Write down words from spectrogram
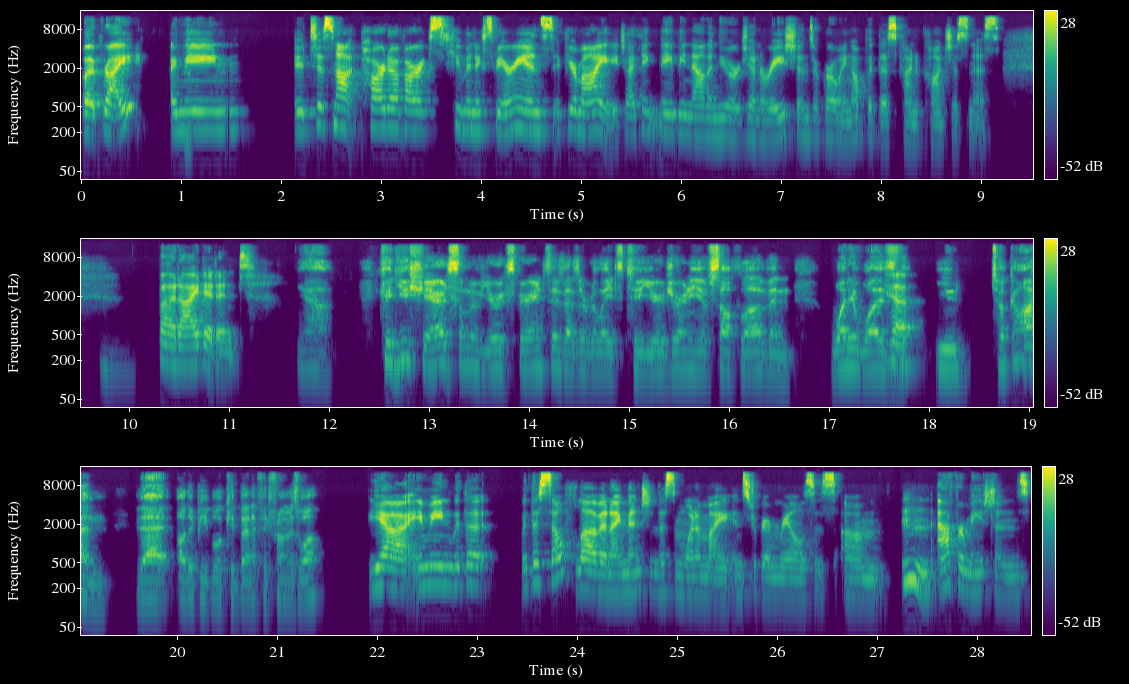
but right. I mean, it's just not part of our human experience if you're my age. I think maybe now the newer generations are growing up with this kind of consciousness. Mm. but i didn't. Yeah. Could you share some of your experiences as it relates to your journey of self-love and what it was yeah. you took on that other people could benefit from as well? Yeah i mean with the with the self-love and i mentioned this in one of my instagram reels is um affirmations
